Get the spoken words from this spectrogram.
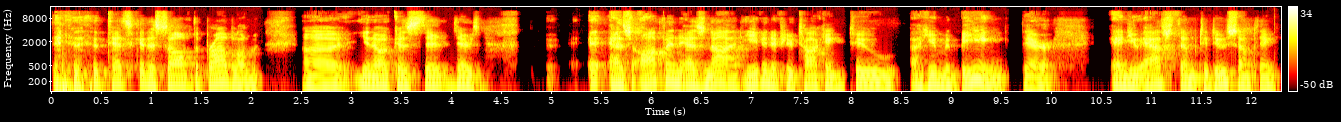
that's gonna solve the problem uh you know because there there's as often as not, even if you're talking to a human being there and you ask them to do something,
